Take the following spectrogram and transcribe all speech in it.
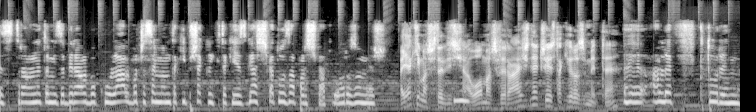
astralne, to mi zabiera albo kula, albo czasami mam taki przeklik, takie zgaś światło, zapal światło, rozumiesz? A jakie masz wtedy ciało? Masz wyraźne, czy jest takie rozmyte? Y, ale w którym?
